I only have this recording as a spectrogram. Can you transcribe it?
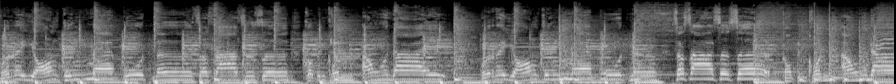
คนระยองถึงแม่พูดเนอซาซาเซอเซอก็เป็นคนเอาได้คนระยองถึงแม่พูดเนอซาซาเซอเซอก็เป็นคนเอาได้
